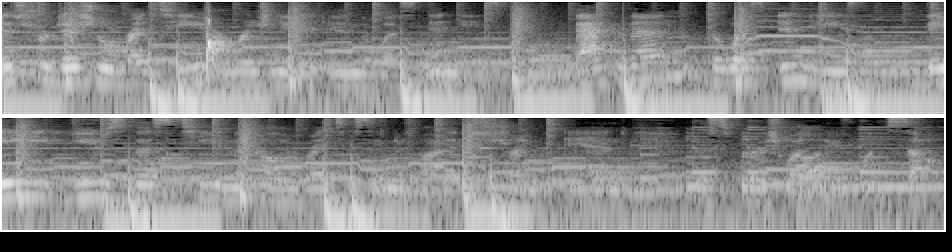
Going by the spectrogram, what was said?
This traditional red tea originated in the West Indies. Back then, the West Indies, they used this tea in the color red to signify the strength and the spirituality of oneself.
